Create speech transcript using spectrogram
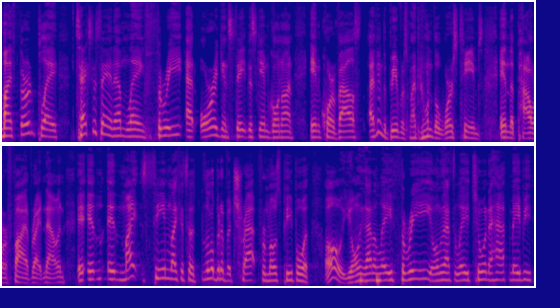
My third play, Texas A&M laying three at Oregon State. This game going on in Corvallis. I think the Beavers might be one of the worst teams in the Power Five right now, and it, it, it might seem like it's a little bit of a trap for most people. With oh, you only got to lay three, you only have to lay two and a half maybe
